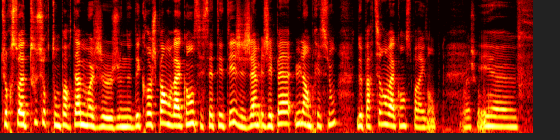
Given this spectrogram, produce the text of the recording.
tu reçois tout sur ton portable. Moi, je, je ne décroche pas en vacances et cet été, j'ai jamais, j'ai pas eu l'impression de partir en vacances, par exemple. Ouais, je comprends. Et euh, pff,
